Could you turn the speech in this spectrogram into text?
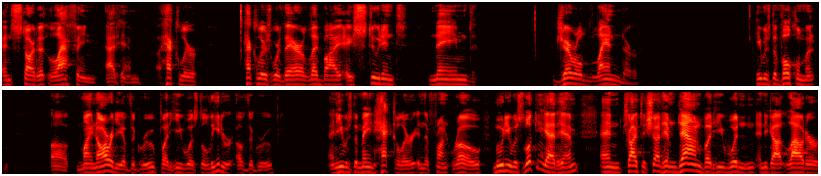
and started laughing at him. A heckler, hecklers were there, led by a student named Gerald Lander. He was the vocal uh, minority of the group, but he was the leader of the group, and he was the main heckler in the front row. Moody was looking at him and tried to shut him down, but he wouldn't, and he got louder,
